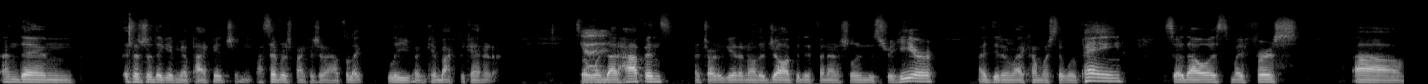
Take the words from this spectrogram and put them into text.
and then essentially they gave me a package and a severance package, and I had to like leave and came back to Canada. So when that happens, I tried to get another job in the financial industry here. I didn't like how much they were paying, so that was my first, uh,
